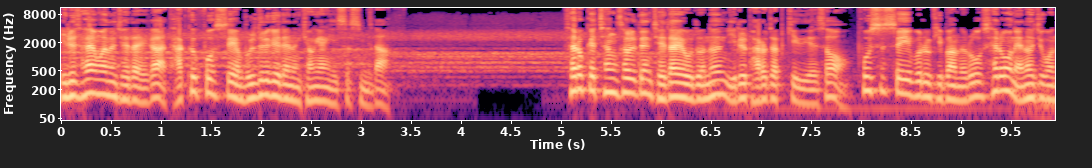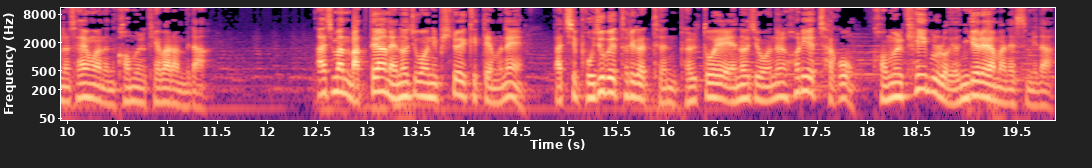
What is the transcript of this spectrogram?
이를 사용하는 제다이가 다크 포스에 물들게 되는 경향이 있었습니다. 새롭게 창설된 제다이 오더는 이를 바로잡기 위해서 포스 세이브를 기반으로 새로운 에너지원을 사용하는 검을 개발합니다. 하지만 막대한 에너지원이 필요했기 때문에 마치 보조 배터리 같은 별도의 에너지원을 허리에 차고 검을 케이블로 연결해야만 했습니다.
